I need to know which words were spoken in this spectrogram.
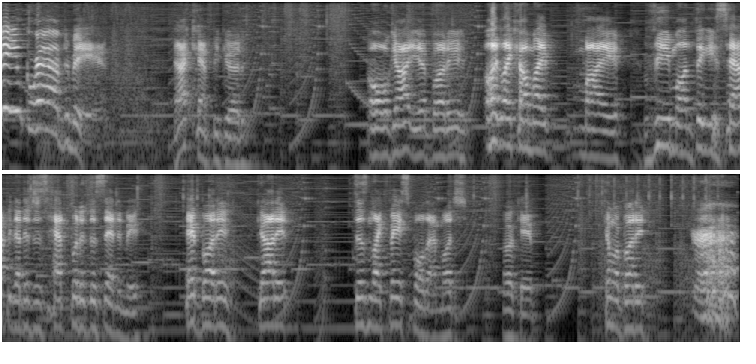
He grabbed me. That can't be good. Oh, got you, buddy. I like how my my Veemon thingy's happy that it just headbutted this enemy. Hey, buddy. Got it. Doesn't like baseball that much. Okay. Come on, buddy. I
